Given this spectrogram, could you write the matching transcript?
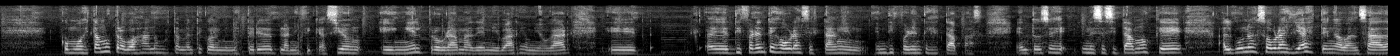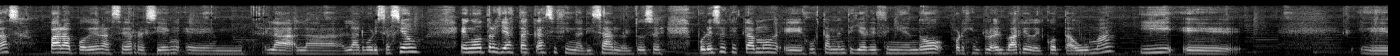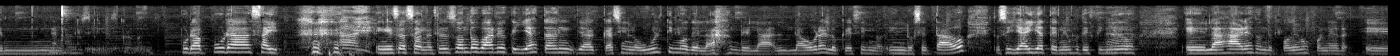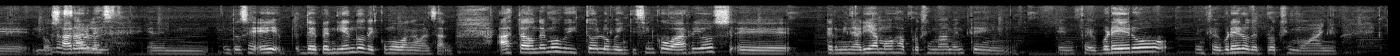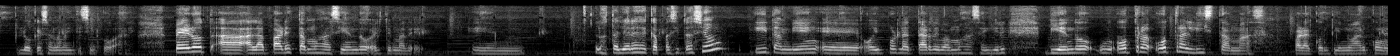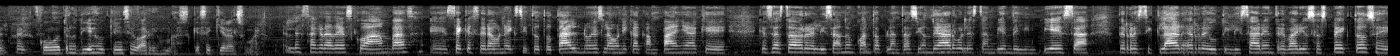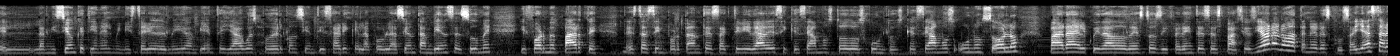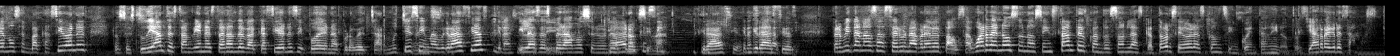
como estamos trabajando justamente con el Ministerio de Planificación en el programa de Mi Barrio, Mi Hogar, eh, eh, diferentes obras están en, diferentes etapas. Entonces necesitamos que algunas obras ya estén avanzadas para poder hacer recién em, la, arborización. En otras ya está casi finalizando. Entonces, por eso es que estamos eh, justamente ya definiendo, por ejemplo, el barrio de Cotauma y em, Pura Said, ah, en esa zona. Entonces son dos barrios que ya están ya casi en lo último de la, de la, obra, lo que es en, lo, setado. Entonces ya ya tenemos definido ah. eh, las áreas donde podemos poner eh, los, árboles. entonces, eh, dependiendo de cómo van avanzando. Hasta donde hemos visto los 25 barrios, terminaríamos aproximadamente en, en febrero, en febrero del próximo año lo que son los 25 barrios. Pero a, la par estamos haciendo el tema de em, los talleres de capacitación y también eh, hoy por la tarde vamos a seguir viendo otra, otra lista más para continuar con, con, otros 10 o 15 barrios más que se quieran sumar. Les agradezco a ambas, eh, sé que será un éxito total, no es la única campaña que, que, se ha estado realizando en cuanto a plantación de árboles, también de limpieza, de reciclar, reutilizar entre varios aspectos. la misión que tiene el Ministerio de Medio Ambiente y Agua es poder concientizar y que la población también se sume y forme parte de estas importantes actividades y que seamos todos juntos, que seamos uno solo para el cuidado de estos diferentes espacios. Y ahora no va a tener excusa, ya estaremos en vacaciones, los estudiantes también estarán de vacaciones y pueden aprovechar. Muchísimas gracias, y las esperamos en una próxima. Gracias. Gracias. Permítanos hacer una breve pausa. Guárdenos unos instantes cuando son las 14 horas con 50 minutos. Ya regresamos.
